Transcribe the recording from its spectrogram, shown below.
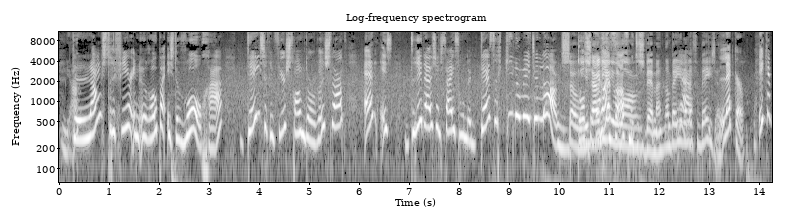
Ja. De langste rivier in Europa is de Wolga. Deze rivier stroomt door Rusland en is 3530 kilometer lang. Zo, Dat je zou die even af moeten zwemmen. Dan ben je Ja. wel even bezig. Lekker. Ik heb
